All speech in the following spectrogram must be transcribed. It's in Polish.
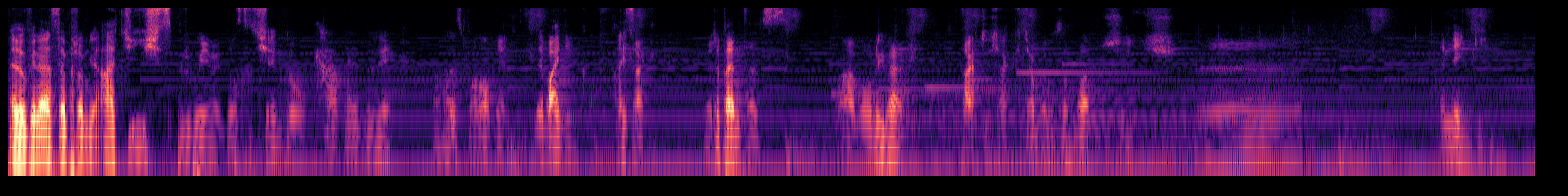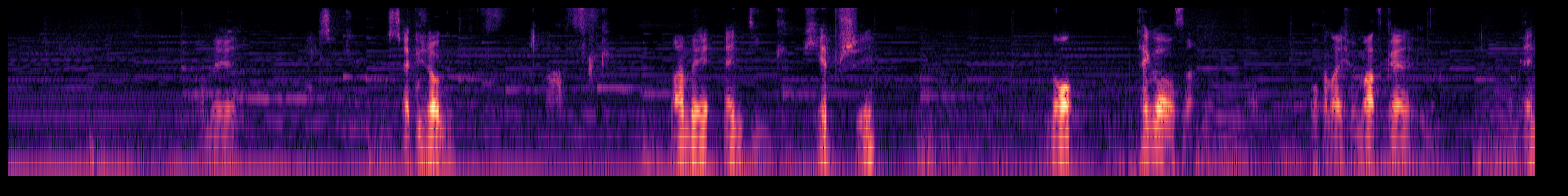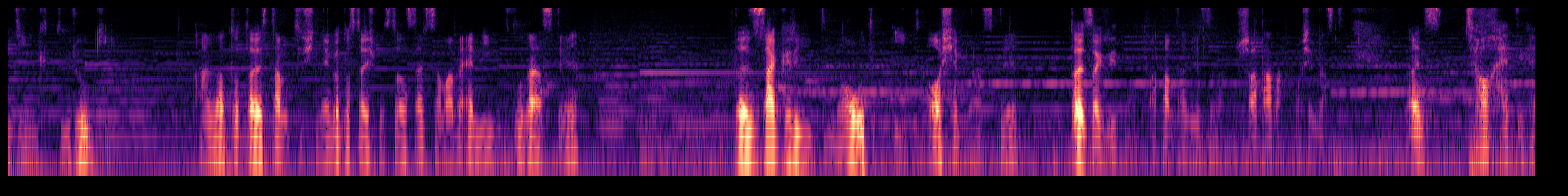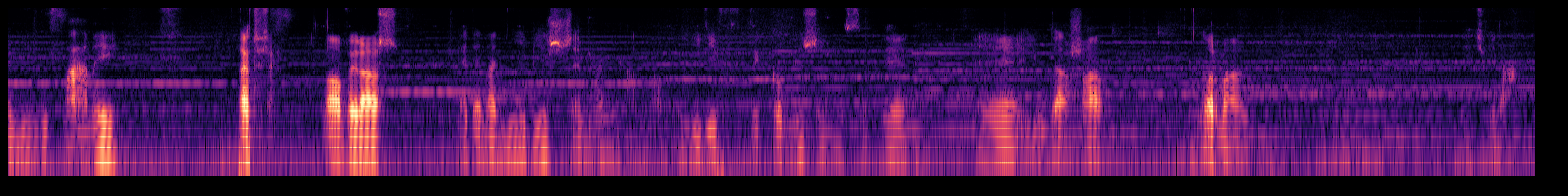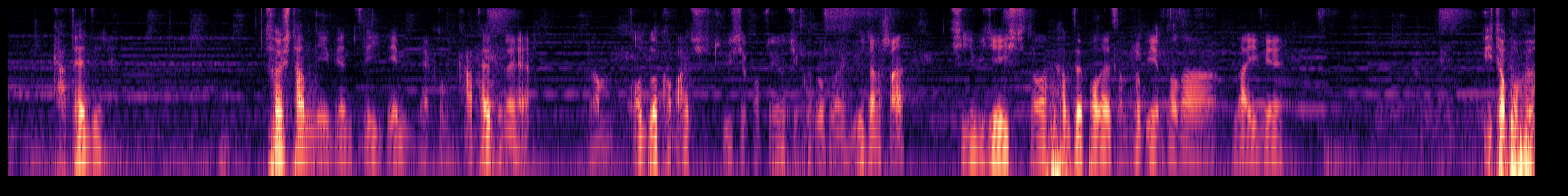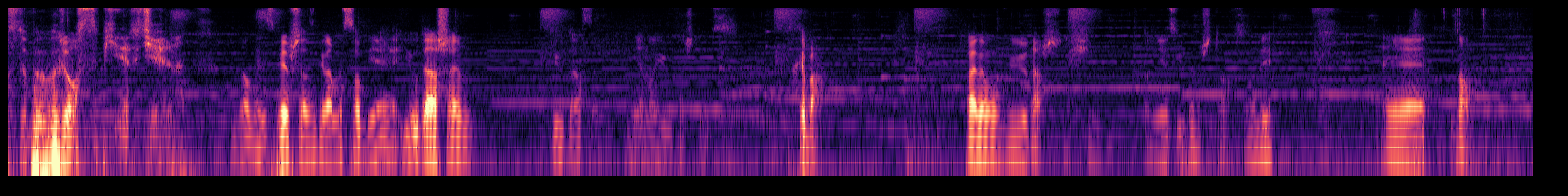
Eluwina jestem Promil, a dziś spróbujemy dostać się do katedry. No to jest ponownie The Binding of Isaac. Repentance. Albo Rebirth. Tak czy siak, chciałbym zobaczyć... Yy, endingi. Mamy... Epilog. A, fuck. Mamy ending pierwszy. No, tego znam. No, pokonaliśmy matkę ending drugi. A no to to jest tam coś innego. Dostaliśmy z tego serca. Mamy ending 12. To jest za grid mode i 18. To jest za grid mode, a tamten jest za szatana 18. No więc trochę tych endingów mamy. Tak czy siak. No wyraż. Edena nie bierzemy ani Alma Lilith, tylko bierzemy sobie e, Judasza. Normalnie. Lecimy na katedrę. Coś tam mniej więcej wiem, jak tą katedrę nam odblokować. Oczywiście w poprzednim odcinku odblokowałem Judasza. Jeśli nie widzieliście, to naprawdę polecam. Robiłem to na live. I to po prostu był rozpierdziel. No więc pierwszy raz gramy sobie Judaszem. Judasem. Nie no, Judasz to jest... Chyba. Będę mówił Judasz. Jeśli to nie jest Judasz, to sorry. Eee, no.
